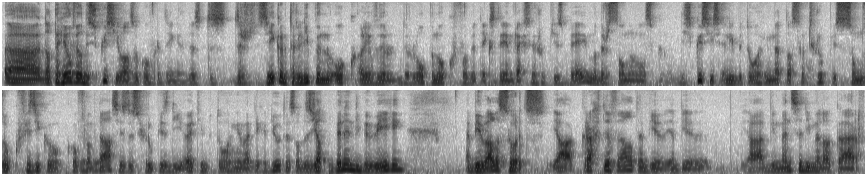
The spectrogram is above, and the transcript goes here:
uh, dat er heel veel discussie was ook over dingen. Dus, dus er, zeker, er liepen ook, allee, of er, er lopen ook bijvoorbeeld extreemrechtse groepjes bij, maar er stonden ons discussies in die betoging met dat soort groepjes. Soms ook fysieke confrontaties, dus groepjes die uit die betogingen werden geduwd en zo. Dus je had binnen die beweging heb je wel een soort ja, krachtenveld, heb je, heb, je, ja, heb je mensen die met elkaar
